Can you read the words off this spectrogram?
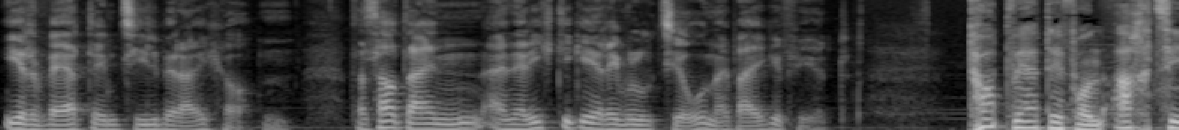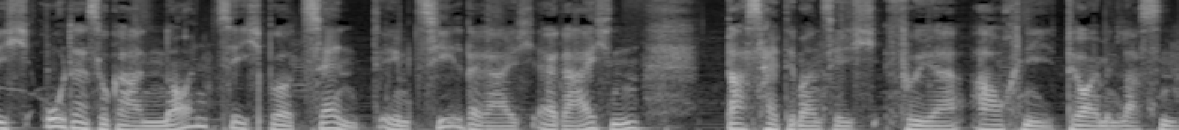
ihrer Werte im Zielbereich haben. Das hat ein, eine richtige Revolution herbeigeführt. Topwerte von 80 oder sogar 90 Prozent im Zielbereich erreichen, das hätte man sich früher auch nie träumen lassen.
